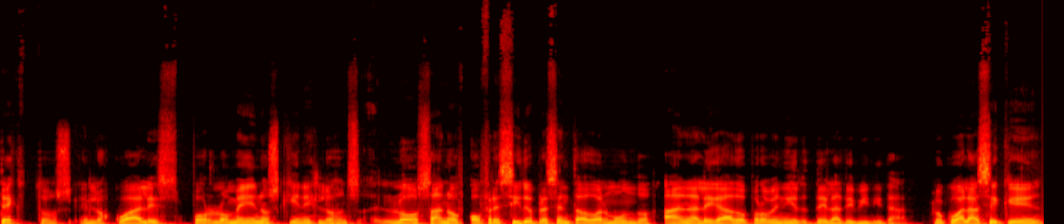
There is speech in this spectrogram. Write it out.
Textos en los cuales por lo menos quienes los, han ofrecido y presentado al mundo han alegado provenir de la divinidad, lo cual hace que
